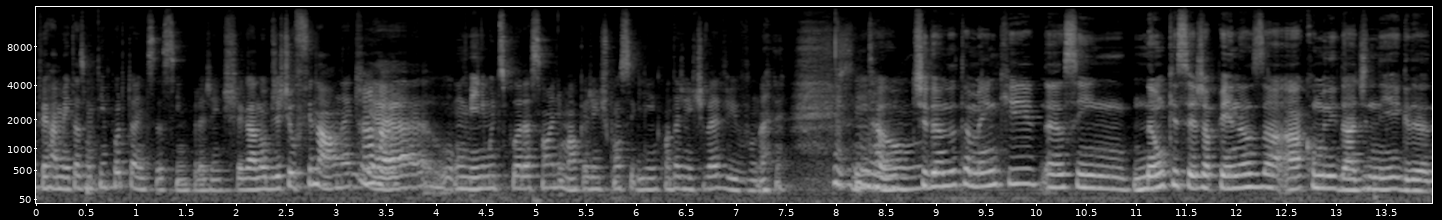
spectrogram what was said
ferramentas muito importantes, assim, pra gente chegar no objetivo final, né? Que Uhum. é o mínimo de exploração animal que a gente conseguir enquanto a gente estiver vivo, né? Então. Tirando também que, é, assim, não que seja apenas a, a comunidade negra,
